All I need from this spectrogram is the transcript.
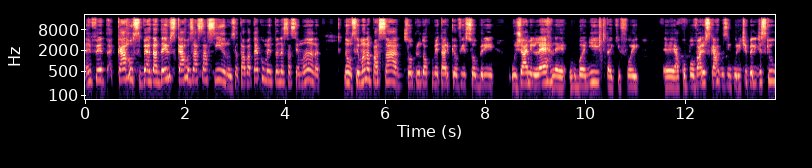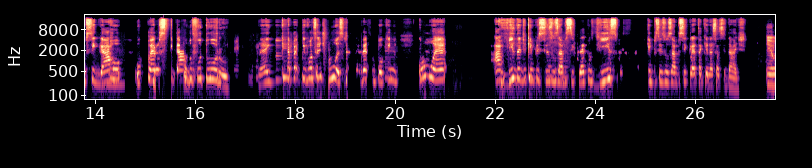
enfrenta carros, verdadeiros carros assassinos. Eu estava até comentando essa semana, não, semana passada, sobre um documentário que eu vi sobre o Jaime Lerner, urbanista, que foi é, ocupou vários cargos em Curitiba, ele disse que o cigarro o, era o cigarro do futuro. Né? E que, que vocês duas descrevessem um pouquinho como é a vida de quem precisa usar bicicleta, os riscos quem precisa usar bicicleta aqui nessa cidade. Eu,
